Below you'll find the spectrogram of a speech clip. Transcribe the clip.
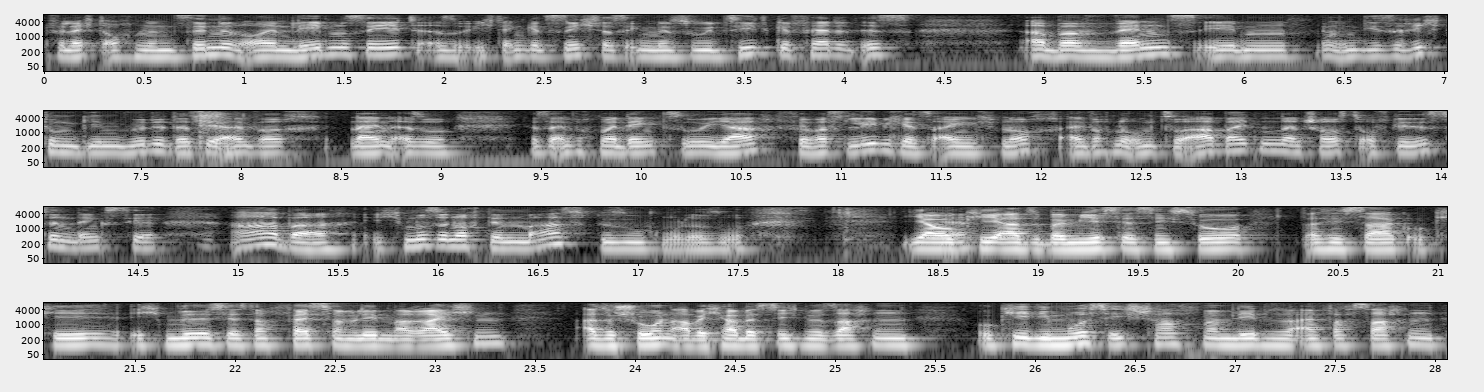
vielleicht auch einen Sinn in eurem Leben seht. Also ich denke jetzt nicht, dass irgendwie Suizid gefährdet ist, aber wenn es eben in diese Richtung gehen würde, dass ihr einfach, nein, also dass ihr einfach mal denkt, so ja, für was lebe ich jetzt eigentlich noch? Einfach nur um zu arbeiten, dann schaust du auf die Liste und denkst dir, aber ich muss ja noch den Mars besuchen oder so. Ja, okay, also bei mir ist jetzt nicht so, dass ich sage, okay, ich will es jetzt noch fest meinem Leben erreichen. Also schon, aber ich habe jetzt nicht nur Sachen, okay, die muss ich schaffen meinem Leben, sondern einfach Sachen,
